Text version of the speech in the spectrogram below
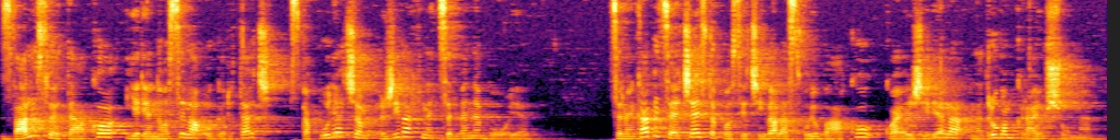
Zvali su je tako jer je nosila ogrtač s kapuljačom živahne crvene boje. Crvenkapica je često posjećivala svoju baku koja je živjela na drugom kraju šume.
